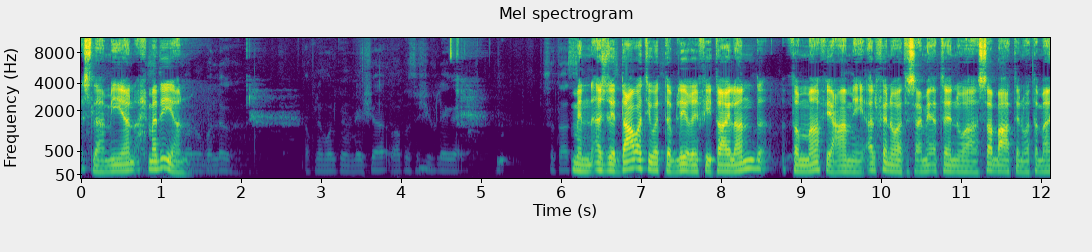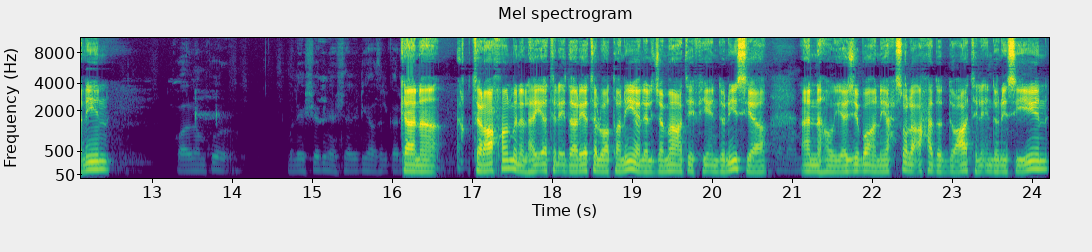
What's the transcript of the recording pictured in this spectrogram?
إسلاميا أحمديا. من أجل الدعوة والتبليغ في تايلاند ثم في عام 1987 كان اقتراح من الهيئة الإدارية الوطنية للجماعة في إندونيسيا أنه يجب أن يحصل أحد الدعاة الإندونيسيين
